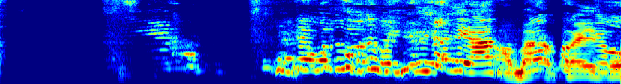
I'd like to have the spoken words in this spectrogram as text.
આ મારા ભાઈ જો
